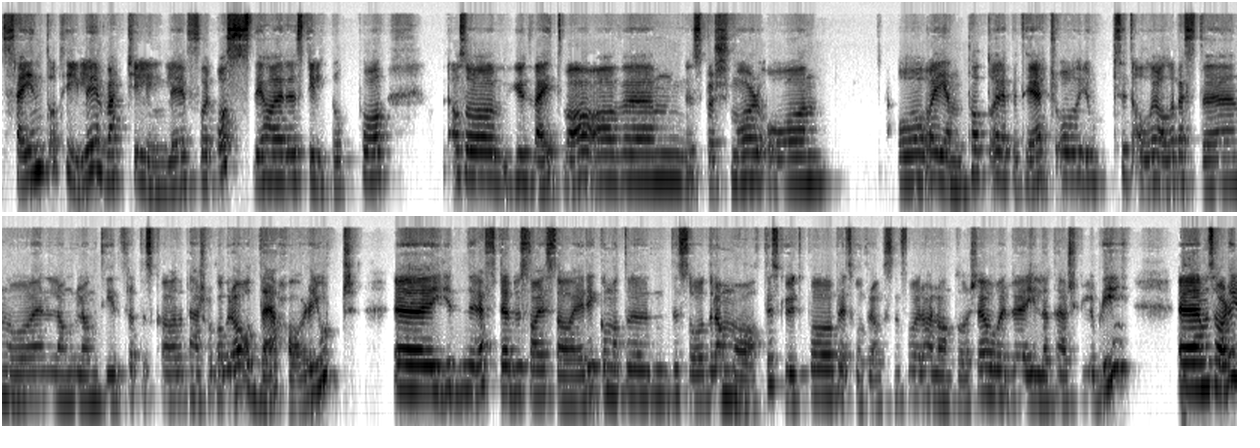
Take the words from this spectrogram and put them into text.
seint og tidlig, vært tilgjengelig for oss. De har stilt opp på altså, gud veit hva av spørsmål og, og, og, gjentatt og repetert og gjort sitt aller, aller beste nå en lang, lang tid for at det skal, dette skal gå bra. Og det har det gjort. Uh, ref det du sa i stad, Erik, om at det, det, så dramatisk ut på pressekonferansen for halvannet år siden hvor ille dette skulle bli. Uh, men så har det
